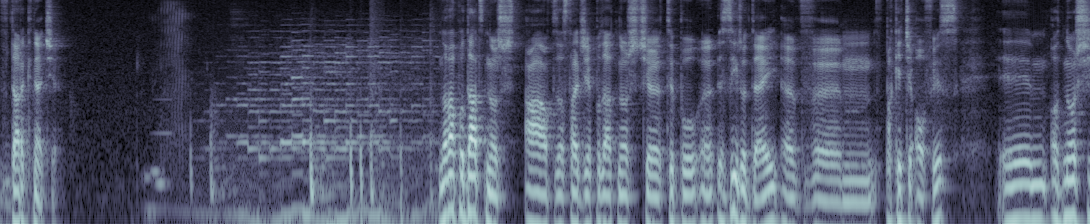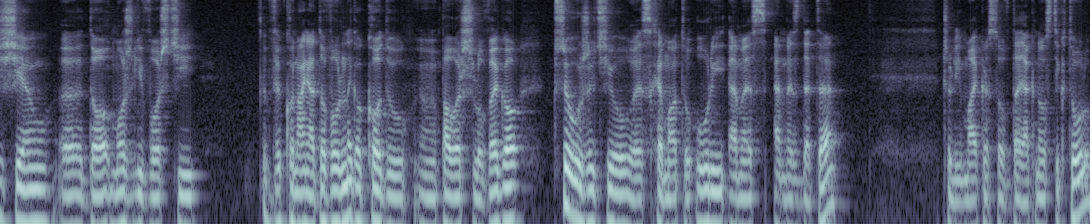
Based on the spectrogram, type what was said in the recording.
w Darknecie. Nowa podatność, a w zasadzie podatność e, typu e, Zero Day e, w, w pakiecie Office odnosi się do możliwości wykonania dowolnego kodu PowerShellowego przy użyciu schematu URI MS MSDT, czyli Microsoft Diagnostic Tool.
